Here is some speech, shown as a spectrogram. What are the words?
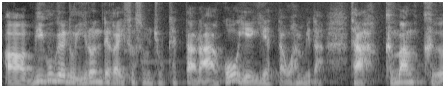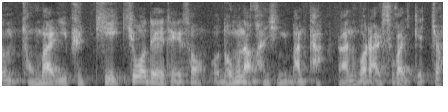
아, 미국에도 이런 데가 있었으면 좋겠다라고 얘기했다고 합니다. 자, 그만큼 정말 이 뷰티 키워드에 대해서 어, 너무나 관심이 많다라는 걸 알 수가 있겠죠.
